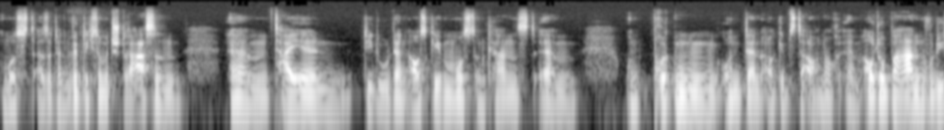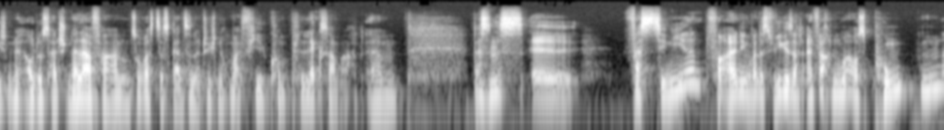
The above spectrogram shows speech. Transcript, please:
musst. Also dann wirklich so mit Straßen ähm, teilen, die du dann ausgeben musst und kannst. Ähm, und Brücken und dann gibt es da auch noch ähm, Autobahnen, wo die Autos halt schneller fahren und sowas. Das Ganze natürlich noch mal viel komplexer macht. Ähm, das mhm. ist äh, faszinierend, vor allen Dingen, weil es, wie gesagt, einfach nur aus Punkten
